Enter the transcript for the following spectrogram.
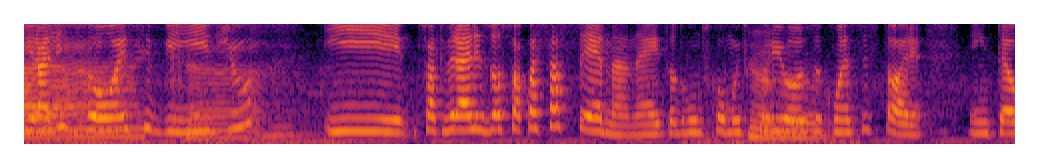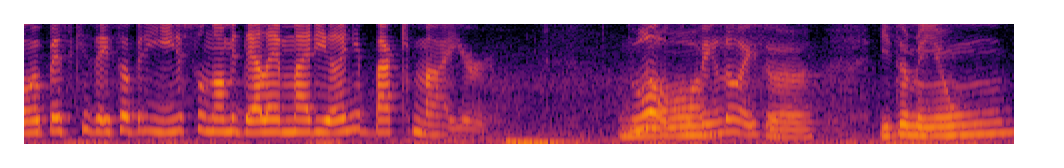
viralizou esse Caraca. vídeo. E só que viralizou só com essa cena, né? E todo mundo ficou muito curioso com essa história. Então eu pesquisei sobre isso. O nome dela é Marianne Bachmeier. Louco, bem doido. E também é um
